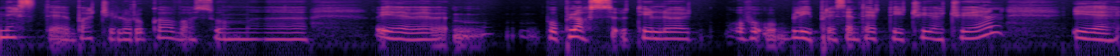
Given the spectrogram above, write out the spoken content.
neste bacheloroppgave som er på plass til å bli presentert i 2021, er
